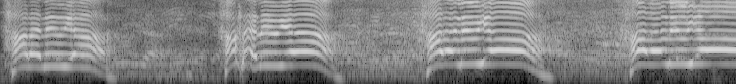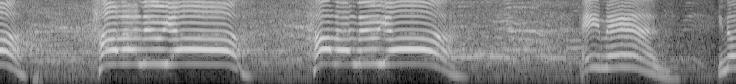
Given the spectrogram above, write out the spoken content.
Hallelujah. Hallelujah. Hallelujah. Hallelujah. Hallelujah. Hallelujah. Amen. You know,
